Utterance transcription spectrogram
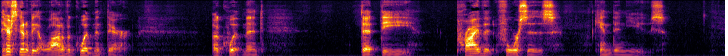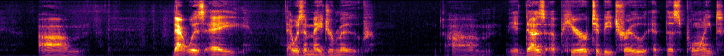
There's going to be a lot of equipment there. Equipment that the private forces can then use. Um, that was a that was a major move. Um, it does appear to be true at this point.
